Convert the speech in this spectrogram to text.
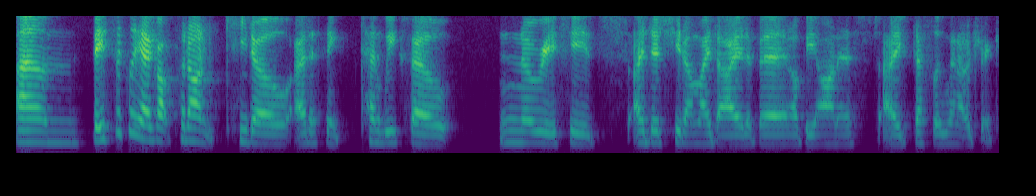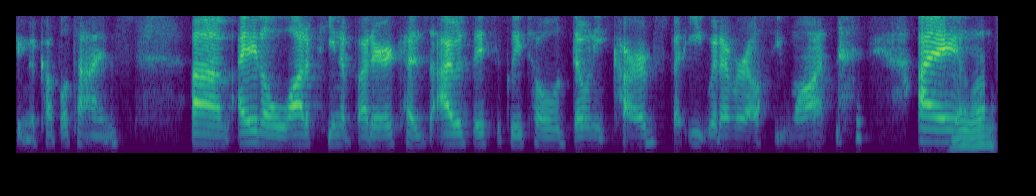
Um basically i got put on keto at i think 10 weeks out no refeeds i did cheat on my diet a bit i'll be honest i definitely went out drinking a couple times um, I ate a lot of peanut butter because I was basically told don't eat carbs, but eat whatever else you want. I oh, wow.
